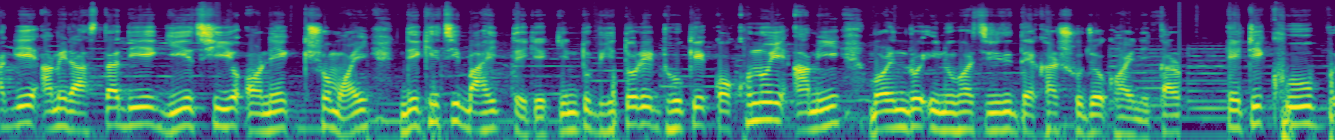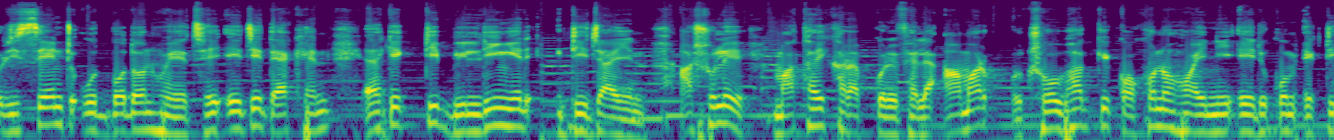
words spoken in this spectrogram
আগে আমি রাস্তা দিয়ে গিয়েছি অনেক সময়, দেখেছি বাহির থেকে, কিন্তু ভিতরে ঢুকে কখনোই আমি বরেন্দ্র ইউনিভার্সিটি দেখার সুযোগ হয়নি। কারণ এটি খুব রিসেন্ট উদ্বোধন হয়েছে। এই যে দেখেন এক একটি বিল্ডিংয়ের ডিজাইন আসলে মাথায় খারাপ করে ফেলে। আমার সৌভাগ্যে কখনো হয়নি এরকম একটি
